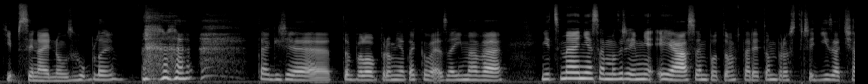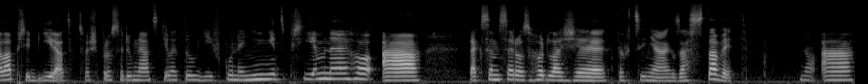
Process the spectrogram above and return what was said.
ti psy najednou zhubly. Takže to bylo pro mě takové zajímavé. Nicméně samozřejmě i já jsem potom v tady tom prostředí začala přibírat, což pro 17-letou dívku není nic příjemného a tak jsem se rozhodla, že to chci nějak zastavit. No a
